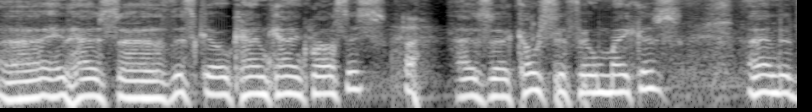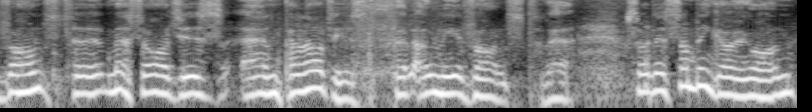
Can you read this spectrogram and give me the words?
Uh, it has uh, This Girl Can Can classes, has uh, Colchester filmmakers, and advanced uh, massages and Pilates, but only advanced there. So there's something going on,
